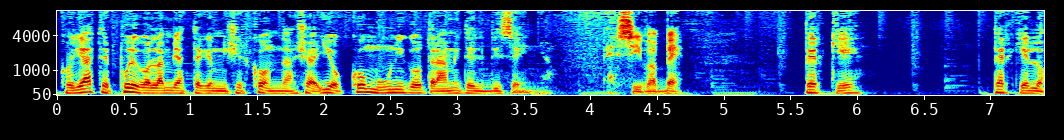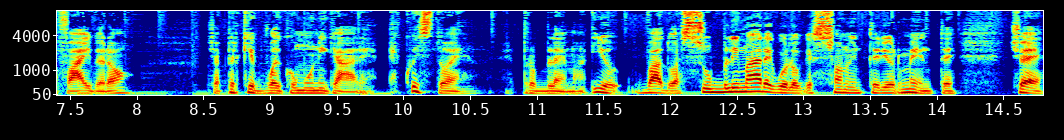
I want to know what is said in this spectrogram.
con gli altri e pure con l'ambiente che mi circonda, cioè io comunico tramite il disegno. Eh sì, vabbè. Perché? Perché lo fai però? Cioè perché vuoi comunicare? E questo è il problema. Io vado a sublimare quello che sono interiormente, cioè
